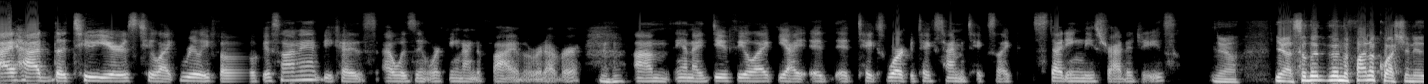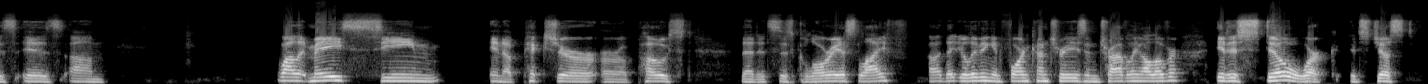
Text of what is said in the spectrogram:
i had the two years to like really focus on it because i wasn't working nine to five or whatever mm-hmm. um, and i do feel like yeah it, it takes work it takes time it takes like studying these strategies yeah yeah so then, then the final question is is um, while it may seem in a picture or a post that it's this glorious life uh, that you're living in foreign countries and traveling all over, it is still work. It's just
